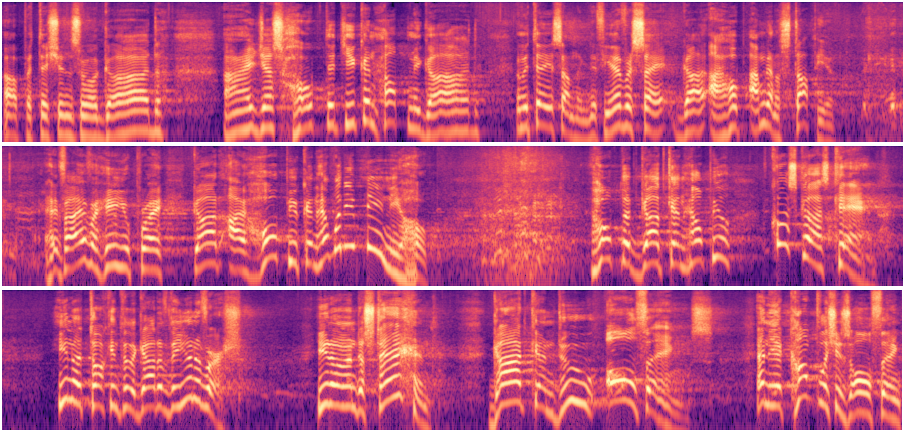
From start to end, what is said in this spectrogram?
our petitions, oh God, I just hope that you can help me, God. Let me tell you something. If you ever say, God, I hope I'm going to stop you. If I ever hear you pray, God, I hope you can help. What do you mean you hope? hope that God can help you? Of course, God can. You're not talking to the God of the universe. You don't understand. God can do all things. And he accomplishes all things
